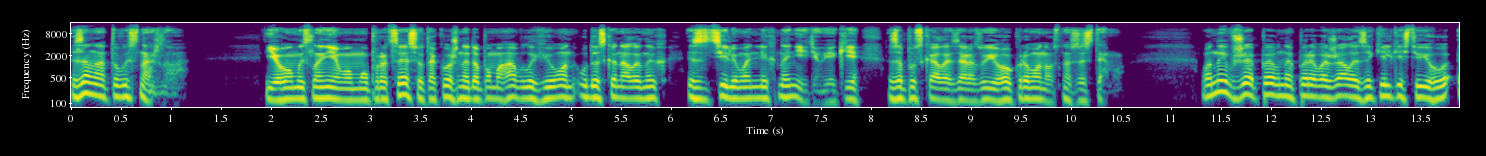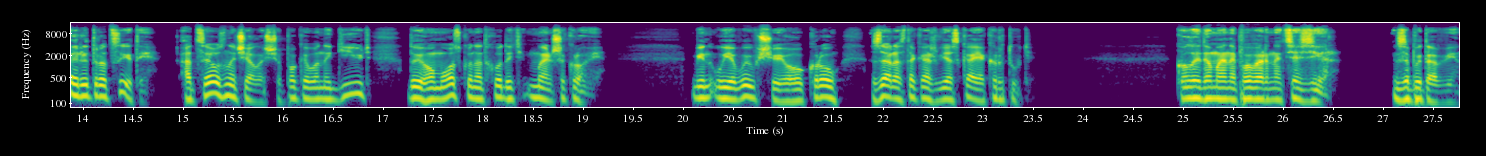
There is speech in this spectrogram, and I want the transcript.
занадто виснажливо. Його мисленнєвому процесу також не допомагав легіон удосконалених зцілювальних нанітів, які запускали зараз у його кровоносну систему. Вони вже, певне, переважали за кількістю його еритроцити, а це означало, що поки вони діють, до його мозку надходить менше крові. Він уявив, що його кров зараз така ж в'язка, як ртуть. Коли до мене повернеться зір? запитав він.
